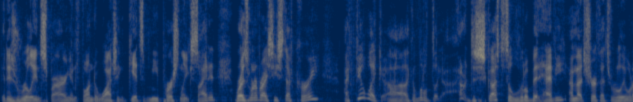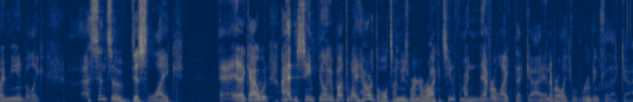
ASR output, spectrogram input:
that is really inspiring and fun to watch and gets me personally excited. Whereas whenever I see Steph Curry, I feel like uh, like a little disgust is a little bit heavy. I'm not sure if that's really what I mean, but like a sense of dislike. And a guy would I had the same feeling about Dwight Howard the whole time he was wearing a Rockets uniform. I never liked that guy. I never liked rooting for that guy.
